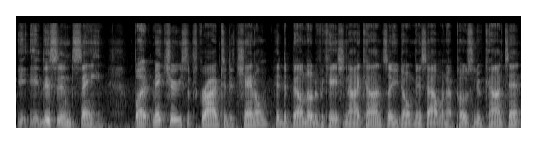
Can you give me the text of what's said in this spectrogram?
it, it, this is insane. But make sure you subscribe to the channel, hit the bell notification icon so you don't miss out when I post new content.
